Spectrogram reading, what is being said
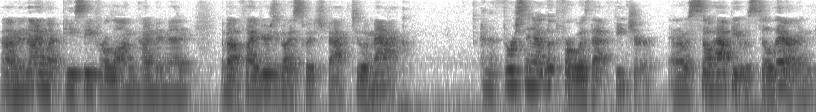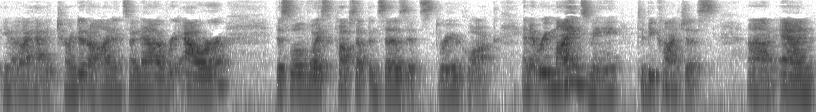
Um, and then I went PC for a long time. And then about five years ago, I switched back to a Mac. And the first thing I looked for was that feature. And I was so happy it was still there. And, you know, I had turned it on. And so now every hour, this little voice pops up and says it's three o'clock. And it reminds me to be conscious. Um, and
